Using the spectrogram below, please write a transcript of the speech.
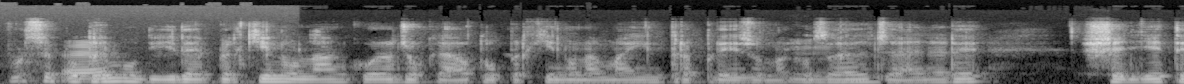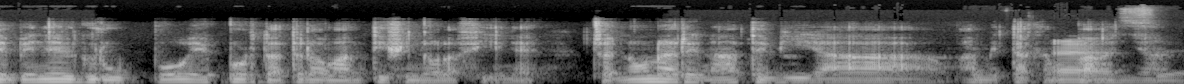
Forse potremmo eh? dire, per chi non l'ha ancora giocato, per chi non ha mai intrapreso una cosa mm. del genere, scegliete bene il gruppo e portatelo avanti fino alla fine. Cioè, non arenatevi a, a metà eh, campagna. Eh,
